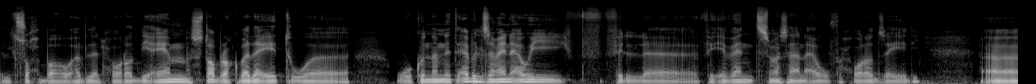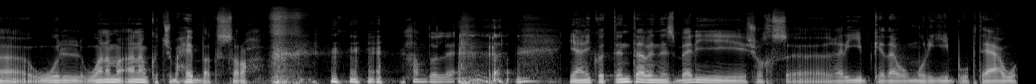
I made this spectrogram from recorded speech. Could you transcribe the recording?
الصحبة وقبل الحوارات دي. أيام استبرق بدأت و... وكنا بنتقابل زمان قوي في ال... في ايفنتس مثلا أو في حوارات زي دي. آه وال... وأنا ما أنا ما كنتش بحبك الصراحة. الحمد لله. يعني كنت أنت بالنسبة لي شخص غريب كده ومريب وبتاع و...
